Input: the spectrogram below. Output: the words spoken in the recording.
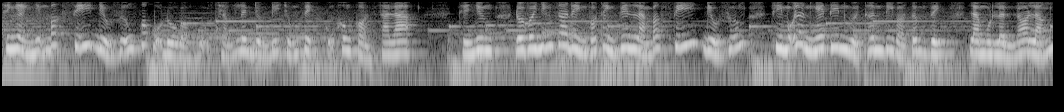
Hình ảnh những bác sĩ điều dưỡng khoác bộ đồ bảo hộ trắng lên đường đi chống dịch cũng không còn xa lạ. Thế nhưng, đối với những gia đình có thành viên làm bác sĩ, điều dưỡng thì mỗi lần nghe tin người thân đi vào tâm dịch là một lần lo lắng,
